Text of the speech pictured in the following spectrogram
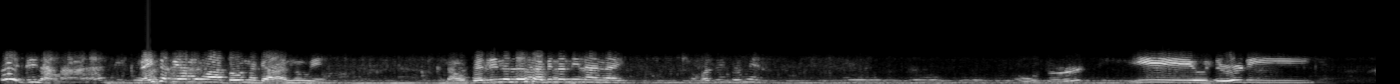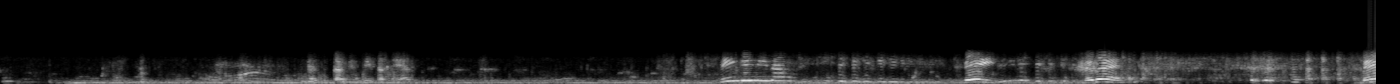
Pwede na nga. Naisabihan mo nga to, nag-ano eh. Oh, pwede na daw, sabi na ni nanay. Pwede yung damit. Oh, dirty. Ew, dirty. Ganda damit may damit. May hindi ninang. Bay! Bebe! Be!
